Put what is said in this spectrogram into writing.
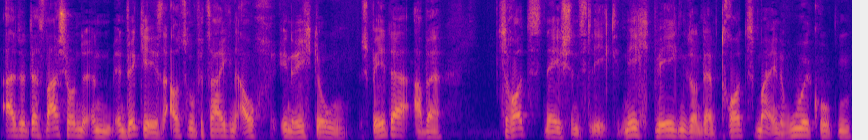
Also das war schon ein, ein wirkliches Ausrufezeichen, auch in Richtung später, aber trotz Nations League. Nicht wegen, sondern trotz mal in Ruhe gucken,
